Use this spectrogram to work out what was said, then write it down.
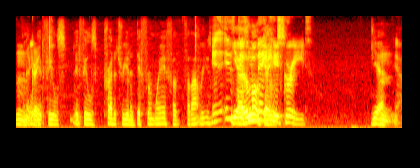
And it, it feels it feels predatory in a different way for, for that reason. It is Yeah, just a lot of games- greed. yeah, Hmm. Yeah.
